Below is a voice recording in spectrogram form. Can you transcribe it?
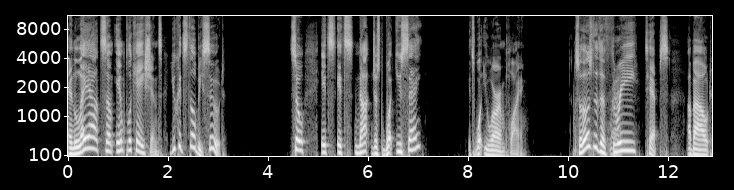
and lay out some implications, you could still be sued. So it's it's not just what you say, it's what you are implying. So those are the three tips about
